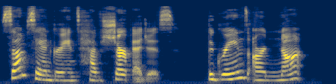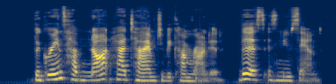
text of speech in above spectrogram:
Some sand grains have sharp edges. The grains are not the grains have not had time to become rounded. This is new sand.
